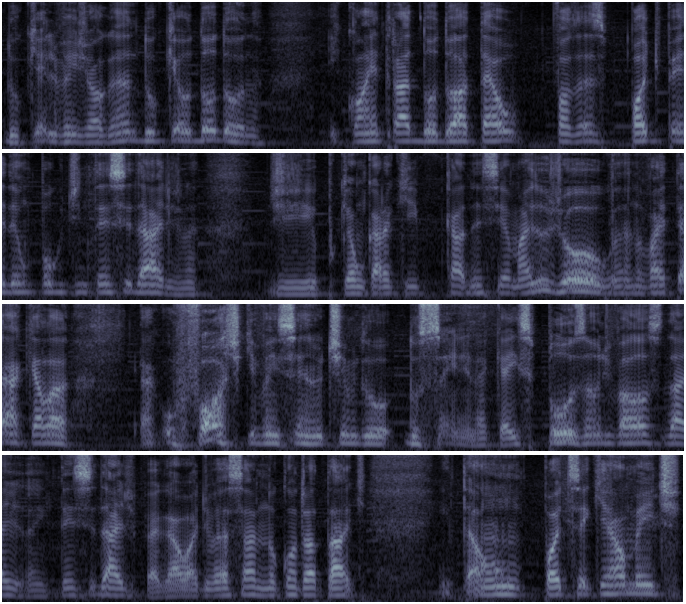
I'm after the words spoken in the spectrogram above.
do que ele vem jogando do que o Dodô, né? E com a entrada do Dodô até o Fortaleza pode perder um pouco de intensidade, né? De, porque é um cara que cadencia mais o jogo, né? não vai ter aquela o forte que vem sendo o time do, do Senna, né? Que é a explosão de velocidade, né? intensidade, pegar o adversário no contra-ataque. Então, pode ser que realmente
